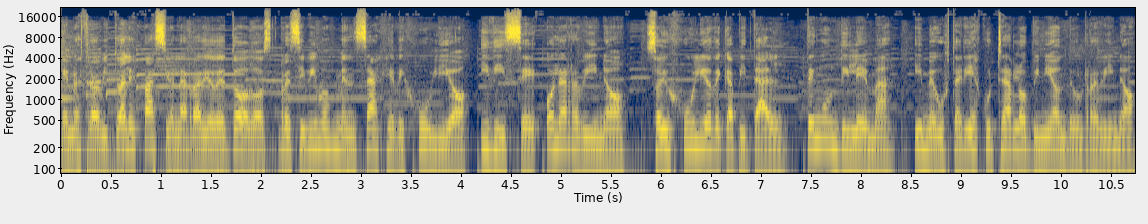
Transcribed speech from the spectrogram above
En nuestro habitual espacio en la radio de todos recibimos mensaje de Julio y dice, hola rabino, soy Julio de Capital, tengo un dilema y me gustaría escuchar la opinión de un rabino.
